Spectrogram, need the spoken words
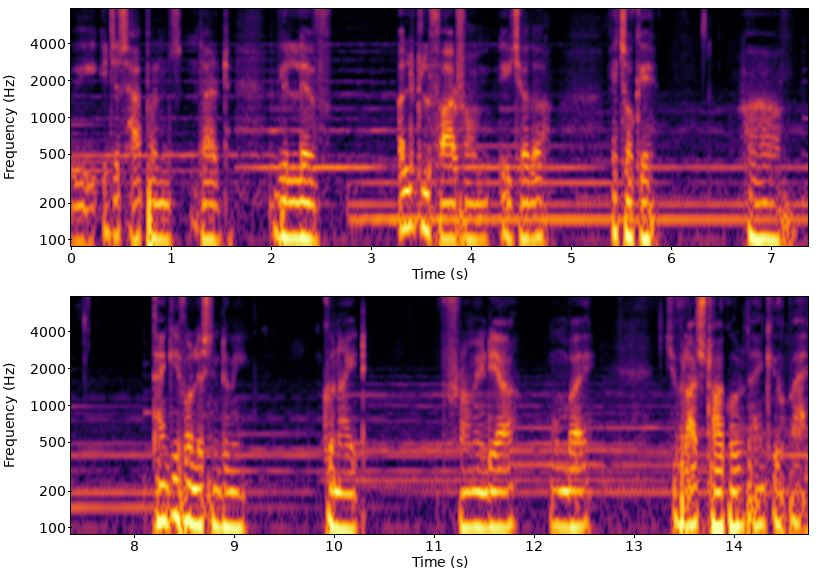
We, it just happens that we live a little far from each other. It's okay. Uh, thank you for listening to me. Good night from india mumbai. Yuvraj thakur thank you. Bye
